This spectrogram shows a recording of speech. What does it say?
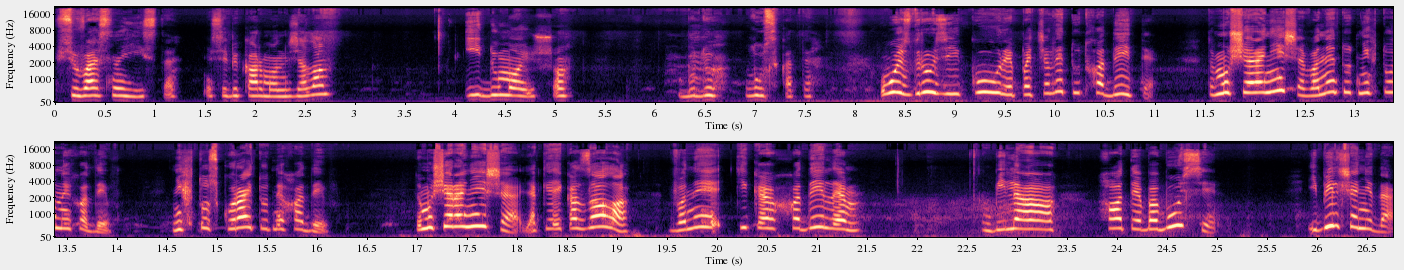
всю весну їсти. Я собі карман взяла і думаю, що буду лускати. Ось, друзі, і кури почали тут ходити. Тому що раніше вони тут ніхто не ходив. Ніхто з курей тут не ходив. Тому що раніше, як я й казала, вони тільки ходили біля хати бабусі і більше ніде.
